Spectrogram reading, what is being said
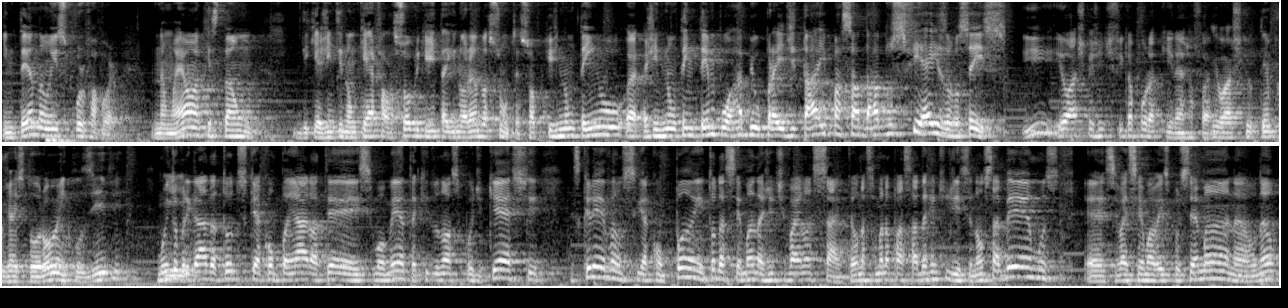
entendam isso por favor. Não é uma questão de que a gente não quer falar sobre, que a gente está ignorando o assunto. É só porque a gente não tem, o, a gente não tem tempo hábil para editar e passar dados fiéis a vocês. E eu acho que a gente fica por aqui, né, Rafael? Eu acho que o tempo já estourou, inclusive. Muito e... obrigado a todos que acompanharam até esse momento aqui do nosso podcast. Inscrevam-se, acompanhem. Toda semana a gente vai lançar. Então, na semana passada a gente disse: não sabemos é, se vai ser uma vez por semana ou não.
